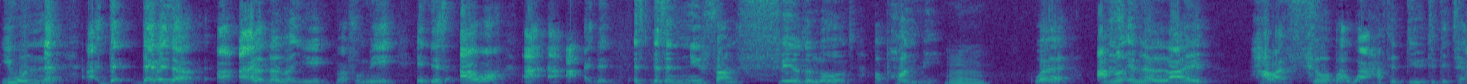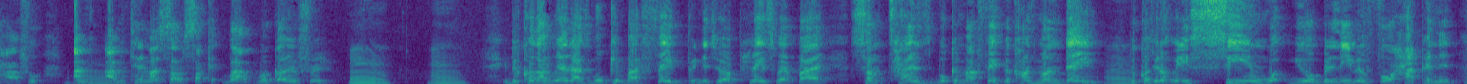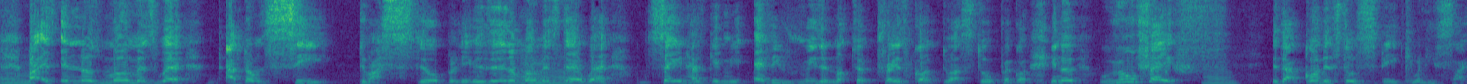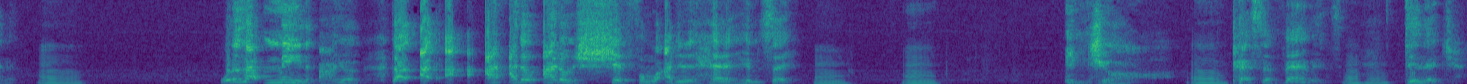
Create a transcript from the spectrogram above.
You will never. Uh, th- there is a. I, I don't know about you, but for me, in this hour, I, I, I, there's, there's a newfound fear of the Lord upon me, where I'm not even allowing how I feel about what I have to do to dictate how I feel. I'm, mm. I'm telling myself, suck it, but we're going through. Mm, mm. Because I realize walking by faith brings you to a place whereby sometimes walking by faith becomes mundane because you're not really seeing what you're believing for happening. But it's in those moments where I don't see do I still believe? Is it in the moments there mm. where Satan has given me every reason not to praise God? Do I still pray God? You know, real faith mm. is that God is still speaking when He's silent. Mm. What does that mean, Ayo? That I, I, I, I don't I don't shift from what I didn't hear Him say. Endure, perseverance, mm-hmm. diligence.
